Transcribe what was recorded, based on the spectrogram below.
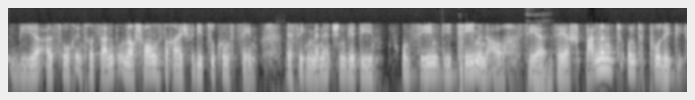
wir als hochinteressant und auch chancenreich für die Zukunft sehen. Deswegen managen wir die und sehen die Themen auch sehr, sehr spannend und positiv.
